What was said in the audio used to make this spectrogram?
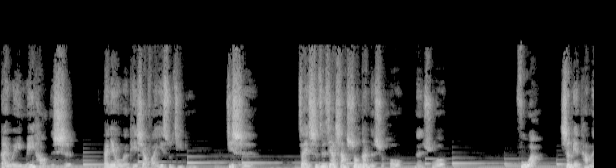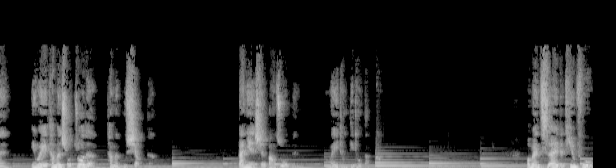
改为美好的事。但愿我们可以效法耶稣基督，即使在十字架上受难的时候，能说：“父啊，赦免他们，因为他们所做的，他们不晓得。”但愿神帮助我们，我们一同低头祷告。我们慈爱的天父，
